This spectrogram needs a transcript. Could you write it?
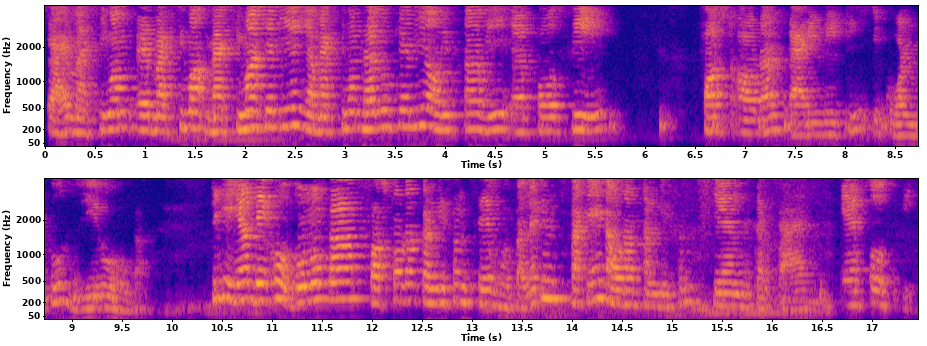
चाहे मैक्सिमम मैक्सिमा मैक्सिमा के लिए या मैक्सिमम वैल्यू के लिए और इसका भी f first order derivative equal to zero होगा। ठीक है यहाँ देखो, दोनों का फ़र्स्ट ऑर्डर कंडीशन सेम होता है, लेकिन सेकेंड ऑर्डर कंडीशन चेंज करता है एसओसी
